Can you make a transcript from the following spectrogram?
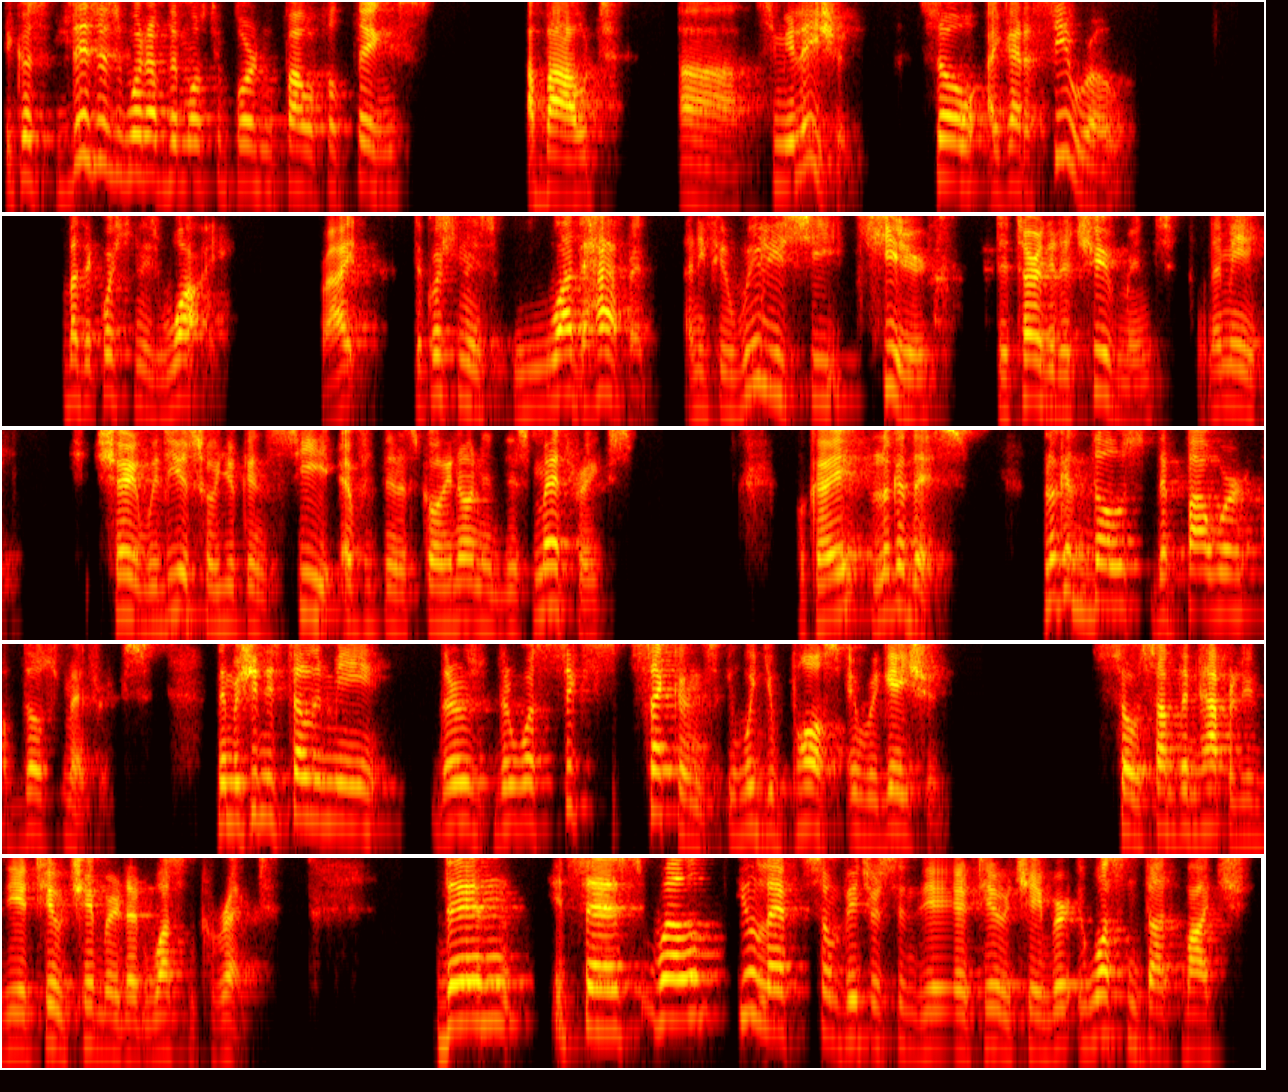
Because this is one of the most important, powerful things about uh, simulation. So I got a zero, but the question is why, right? The question is what happened? And if you really see here the target achievement, let me share it with you so you can see everything that's going on in these metrics. Okay, look at this. Look at those, the power of those metrics. The machine is telling me there's, there was six seconds in which you pause irrigation. So something happened in the anterior chamber that wasn't correct. Then it says, well, you left some vitreous in the anterior chamber. It wasn't that much.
